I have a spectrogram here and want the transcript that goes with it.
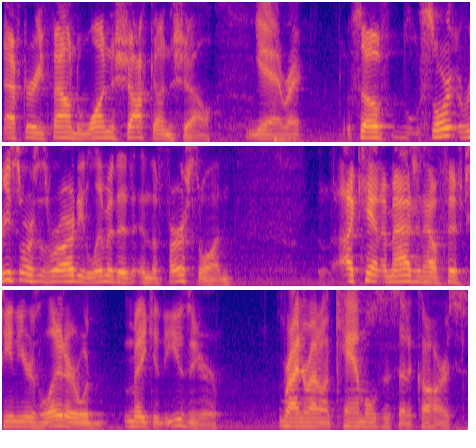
after he found one shotgun shell. Yeah, right. So if resources were already limited in the first one, I can't imagine how 15 years later would make it easier. Riding around on camels instead of cars.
